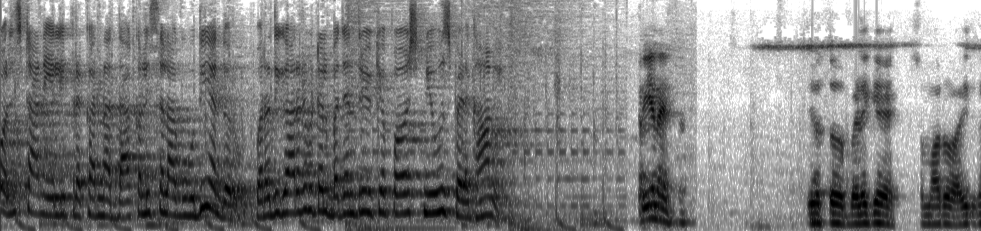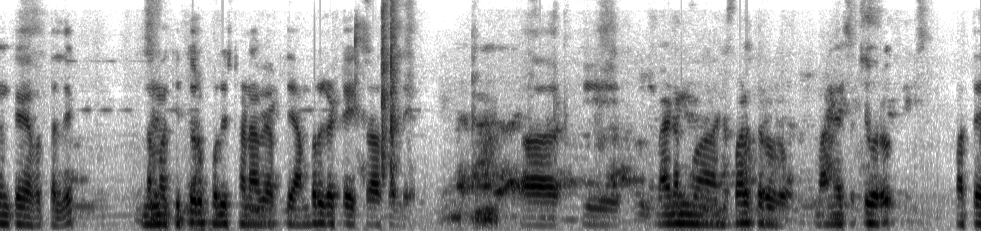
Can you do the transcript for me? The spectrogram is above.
ಪೊಲೀಸ್ ಠಾಣೆಯಲ್ಲಿ ಪ್ರಕರಣ ದಾಖಲಿಸಲಾಗುವುದು ಎಂದರು. ವರದಿಗಾರರು ವಿಠಲ್ ಭಜಂತ್ರಿ ಫಸ್ಟ್ ನ್ಯೂಸ್ ಬೆಳಗಾವಿ. ಇವತ್ತು ಬೆಳಿಗ್ಗೆ ಸುಮಾರು ಐದು ಗಂಟೆ ಹೊತ್ತಲ್ಲಿ ನಮ್ಮ ಕಿತ್ತೂರು ಪೊಲೀಸ್ ಠಾಣಾ ವ್ಯಾಪ್ತಿ ಅಂಬರ್ಗಟ್ಟೆ ಕ್ರಾಸಲ್ಲಿ ಈ ಮೇಡಮ್ ಹೆಬ್ಬಾಳ್ಕರ್ ಅವರು, ಮಾನ್ಯ ಸಚಿವರು ಮತ್ತು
